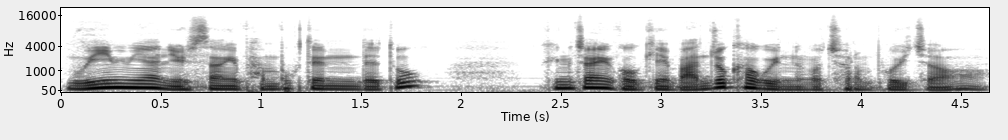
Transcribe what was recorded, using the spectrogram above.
무의미한 일상이 반복되는데도 굉장히 거기에 만족하고 있는 것처럼 보이죠.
